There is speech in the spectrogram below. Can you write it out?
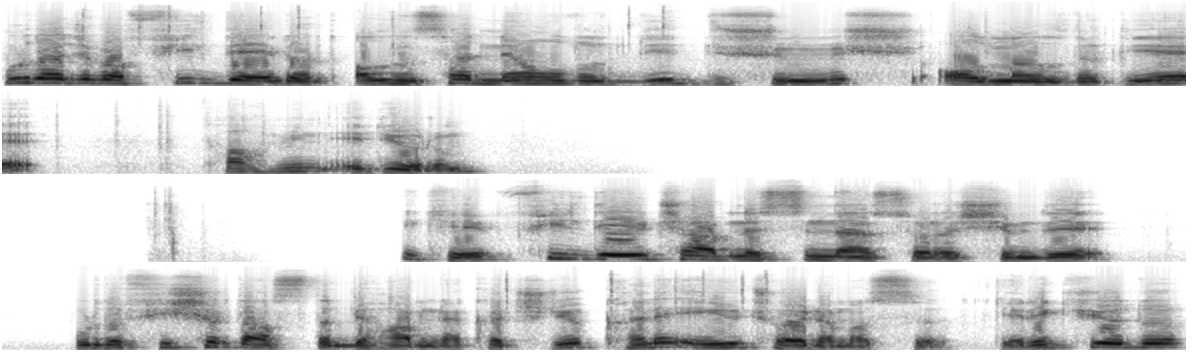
Burada acaba fil D4 alınsa ne olur diye düşünmüş olmalıdır diye tahmin ediyorum. Peki fil D3 hamlesinden sonra şimdi burada Fischer de aslında bir hamle kaçırıyor. Kale E3 oynaması gerekiyordu.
